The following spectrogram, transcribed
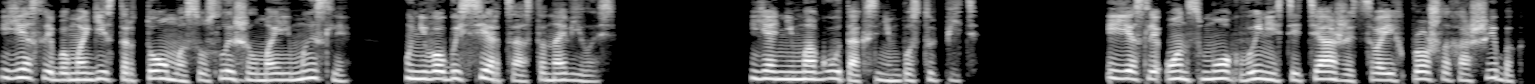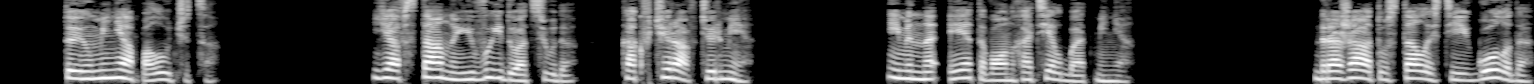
Если бы магистр Томас услышал мои мысли, у него бы сердце остановилось. Я не могу так с ним поступить. И если он смог вынести тяжесть своих прошлых ошибок, то и у меня получится. Я встану и выйду отсюда, как вчера в тюрьме. Именно этого он хотел бы от меня. Дрожа от усталости и голода,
